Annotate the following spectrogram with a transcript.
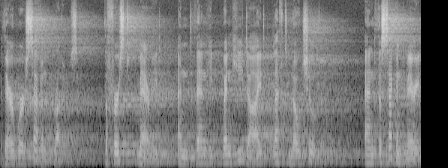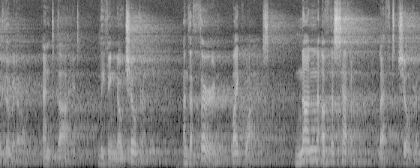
There were seven brothers. The first married, and then he, when he died, left no children. And the second married the widow and died, leaving no children, and the third likewise. None of the seven left children.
